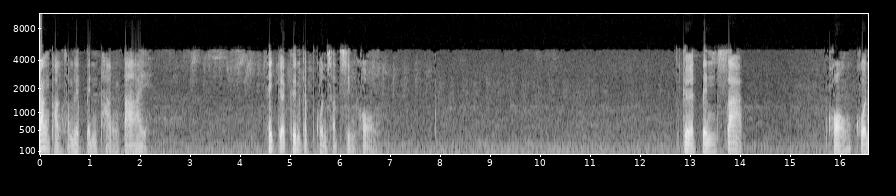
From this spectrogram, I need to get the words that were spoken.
ตั้งผังสำเร็จเป็นผังตาย ให้เกิดขึ้นกับคนสัตว์สิ่งของ เกิดเป็นซากของคน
